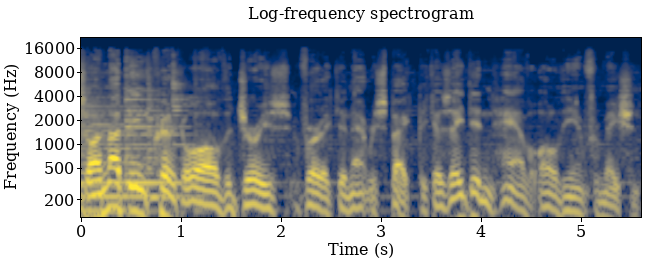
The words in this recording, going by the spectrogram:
So I'm not being critical of the jury's verdict in that respect because they didn't have all the information.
